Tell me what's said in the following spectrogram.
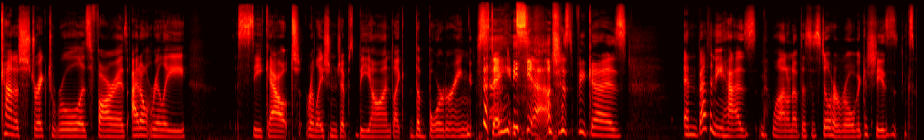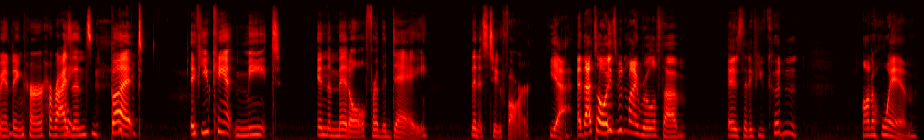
kind of strict rule as far as I don't really seek out relationships beyond like the bordering states. Yeah. Just because and Bethany has well, I don't know if this is still her rule because she's expanding her horizons, but if you can't meet in the middle for the day, then it's too far. Yeah. And that's always been my rule of thumb is that if you couldn't on a whim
